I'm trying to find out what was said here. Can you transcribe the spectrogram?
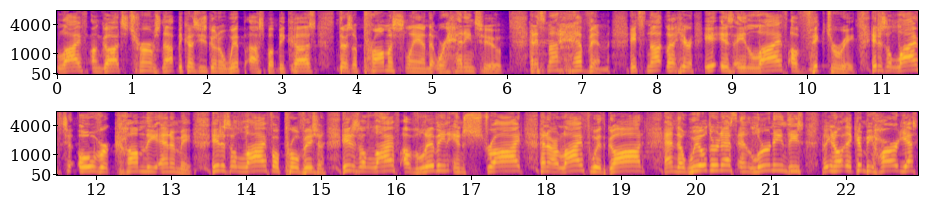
life on God's terms, not because He's going to whip us, but because there's a promised land that we're heading to. And it's not heaven. It's not here. It is a life of victory. It is a life to overcome the enemy. It is a life of provision. It is a life of living in stride and our life with God and the wilderness and learning these. You know, it can be hard, yes.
